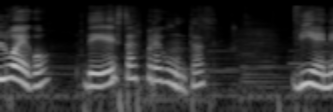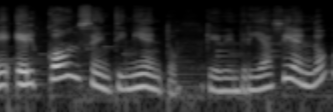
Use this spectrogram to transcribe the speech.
Luego de estas preguntas viene el consentimiento, que vendría siendo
